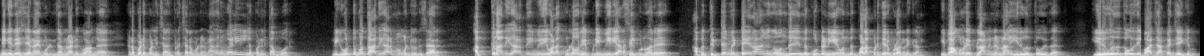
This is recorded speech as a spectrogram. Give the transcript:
நீங்கள் தேசிய ஜனநாயக கூட்டணி தமிழ்நாட்டுக்கு வாங்க. எடப்பாடி பழனிசாமி பிரச்சாரம் பண்ணுங்கன்னா அது வழி இல்லை. பண்ணி தான் போவார். இன்றைக்கி ஒட்டுமொத்த அதிகாரம் அவங்கள்ட்ட இருக்குது சார். அத்தனை அதிகாரத்தை மீறி வழக்குள்ளவர் எப்படி மீறி அரசியல் பண்ணுவார்? அப்போ திட்டமிட்டே தான் இவங்க வந்து இந்த கூட்டணியை வந்து பலப்படுத்திடக்கூடாதுன்னு நினைக்கிறாங்க. இப்போ அவங்களுடைய பிளான் என்னென்னா இருபது தொகுதி தான் இருபது தொகுதியில் பாஜக ஜெயிக்கணும்.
